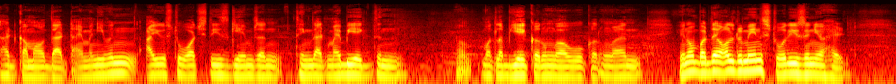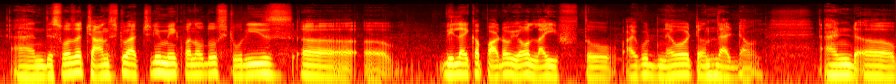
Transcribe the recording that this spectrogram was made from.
had come out that time, and even I used to watch these games and think that maybe ek din मतलब ये करूँगा वो करूँगा and you know but they all remain stories in your head and this was a chance to actually make one of those stories uh, uh, be like a part of your life so I would never turn that down and uh,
